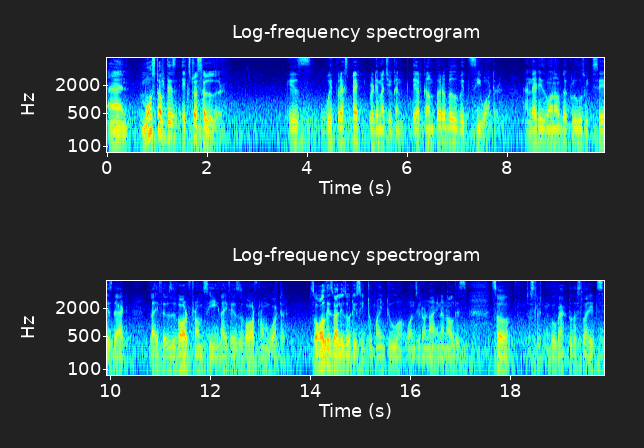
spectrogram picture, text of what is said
and most of this extracellular is with respect pretty much you can they are comparable with seawater and that is one of the clues which says that life is evolved from sea, life is evolved from water. So, all these values what you see 2.2, 109 and all this. So, just let me go back to the slides,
